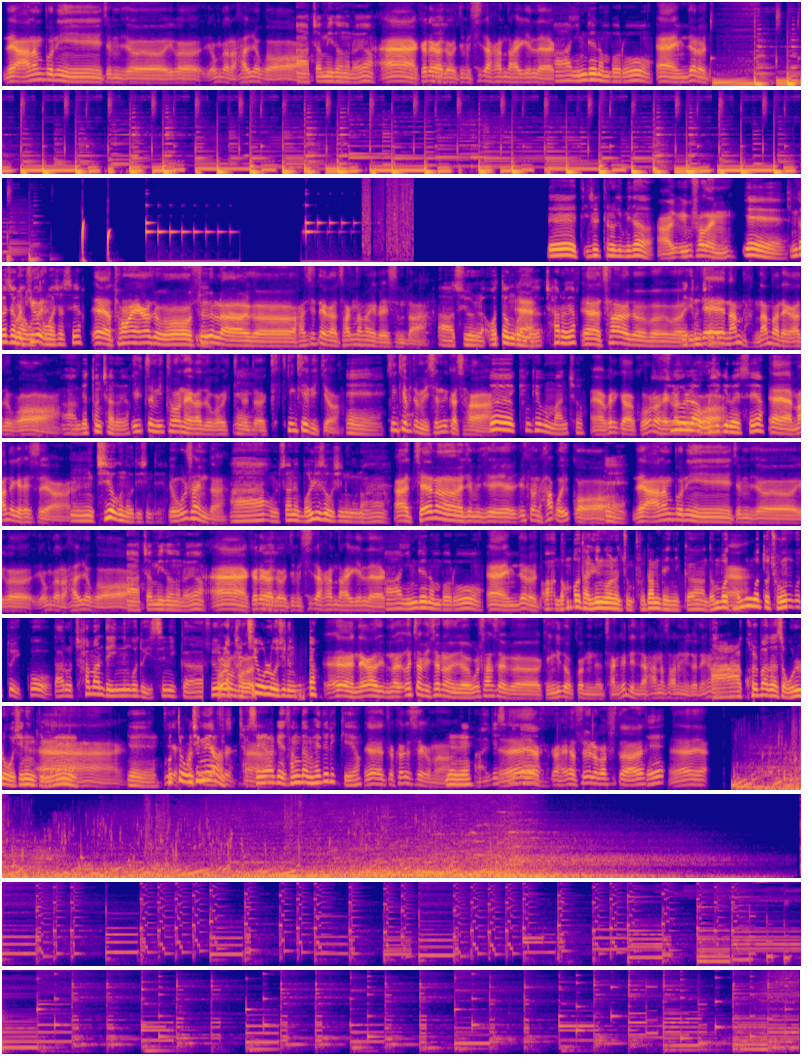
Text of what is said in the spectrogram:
내 아는 분이 지금 저 이거 용도를 하려고 아, 점미돈으로요? 아 그래가지고 지금 시작한다 하길래 아, 임대 넘버로. 예 임대로 네, 디젤 트럭입니다. 아 이국 사장님 예, 김 과장하고 어, 지금- 통화하셨어요? 예 통화해가지고 수요일 날 그 한시대가 상담하기로 했습니다 아, 수요일 날 어떤 걸로요? 차로요? 예 차 저 뭐 뭐, 몇톤 임대 차로? 남 남발해가지고 아, 몇 톤 차로요? 1.2톤 해가지고 네. 그, 저 킹캡 있죠 예. 킹캡 좀 있습니까 차 네, 킹캡은 많죠. 예, 그러니까 그거로 해가지고 수요일 날 오시기로 했어요? 예 만들게 됐어요 음, 지역은 어디신데요? 이거 울산입니다 아, 울산에 멀리서 오시는구나. 아, 쟤는 지금 이제 일단 하고 있고, 네. 내 아는 분이 지금 저 이거 용도를 하려고, 아, 점미돈으로요? 아, 그래가지고 지금 시작한다 하길래, 아, 임대 넘버로. 예, 임대로, 아, 넘버 달린 거는 좀 부담되니까 넘버 네. 달린 것도 좋은 것도 있고 따로 차만 돼 있는 것도 있으니까 수요일 날 그럼 뭐- 같이 올라오시는 거예요? 예, 내가 나 어차피 저는 저 울산서 그 경기도권 장거리 일 하는 사람이거든요. 아, 콜 받아서 올라오시는 김에 아, 예, 예. 이게 그때 오시면 약속- 자세하게 상담해 드릴게요. 예, 저 그랬어요, 그러면. 네네. 예, 알겠습니다. 예, 예, 수요일로 봅시다. 네. 예, 예.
